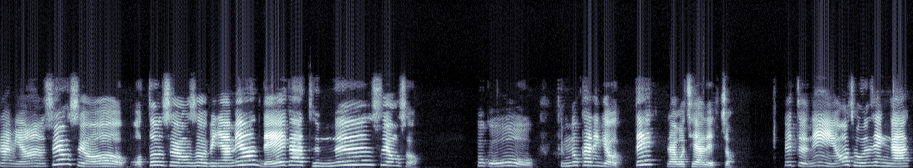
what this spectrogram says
그러면 수영 수업 어떤 수영 수업이냐면 내가 듣는 수영 수업 보고 등록하는 게 어때? 라고 제안했죠. 그랬더니 어 좋은 생각.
